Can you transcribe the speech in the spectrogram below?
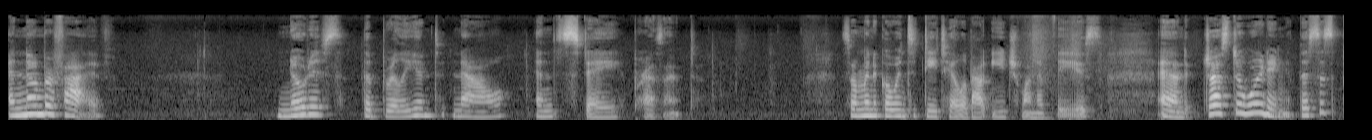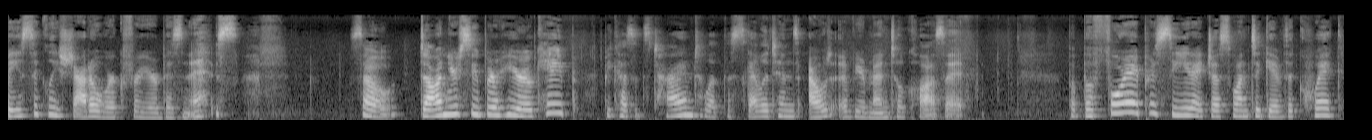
And number five, notice the brilliant now and stay present. So, I'm going to go into detail about each one of these. And just a warning this is basically shadow work for your business. So, don your superhero cape because it's time to let the skeletons out of your mental closet. But before I proceed, I just want to give the quick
